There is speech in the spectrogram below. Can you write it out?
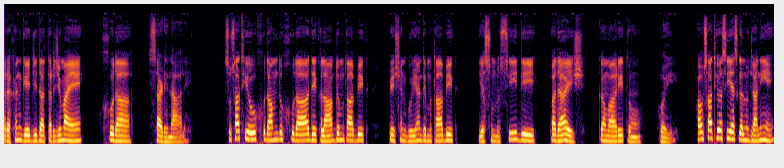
ਰੱਖਣਗੇ, ਜਿਹਦਾ ਤਰਜਮਾ ਹੈ ਖੁਦਾ ਸਾਡੇ ਨਾਲ ਹੈ। ਸੋ ਸਾਥੀਓ, ਖੁਦਾਮਦ ਖੁਦਾ ਦੇ ਕਲਾਮ ਦੇ ਮੁਤਾਬਿਕ ਪੇਸ਼ਨਗੋਈਆਂ ਦੇ ਮੁਤਾਬਿਕ, ਯਿਸੂ ਮਸੀਹ ਦੀ ਪਦਾਇਸ਼ ਕੁਮਾਰੀ ਤੋਂ ਹੋਈ। ਆਓ ਸਾਥੀਓ, ਅਸੀਂ ਇਸ ਗੱਲ ਨੂੰ ਜਾਣੀਏ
